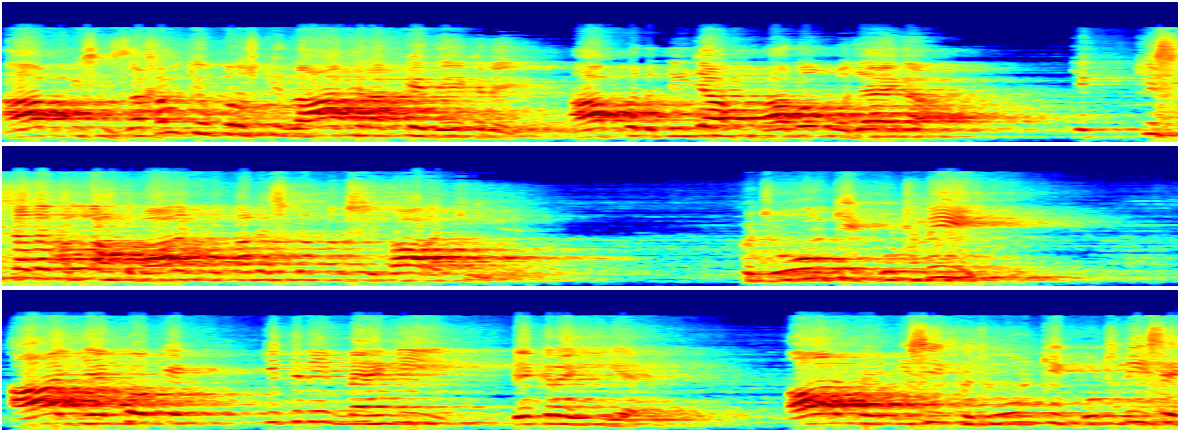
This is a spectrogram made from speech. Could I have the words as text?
آپ کسی زخم کے اوپر اس کی راکھ رکھ کے دیکھ لیں، آپ کو نتیجہ معلوم ہو جائے گا کہ کس قدر اللہ تبارک مطالعہ اس کے اندر شفا رکھی ہے۔ کھجور کی گٹھلی آج دیکھو کہ کتنی مہنگی بک رہی ہے۔ اور پھر اسی کھجور کی گٹھلی سے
